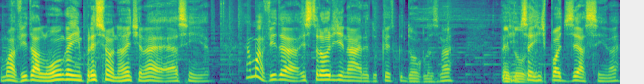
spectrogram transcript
uma vida longa e impressionante, né? É assim, é uma vida extraordinária do Kirk Douglas, né? A gente, se a gente pode dizer assim, né?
